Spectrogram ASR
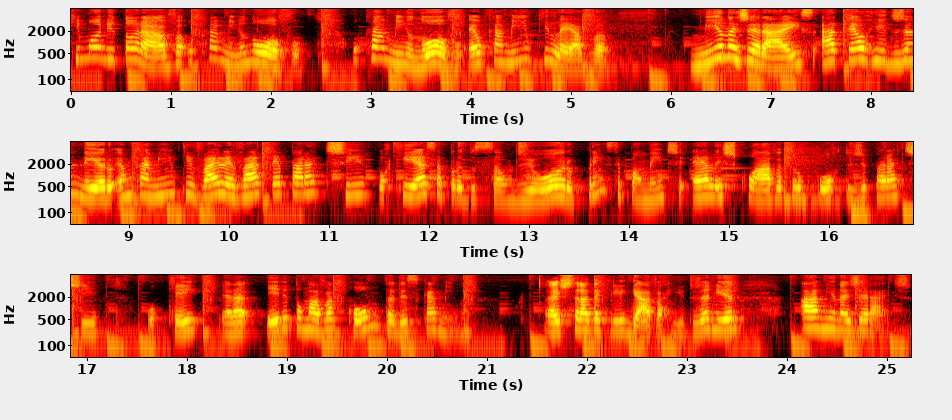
que monitorava o Caminho Novo. O Caminho Novo é o caminho que leva Minas Gerais até o Rio de Janeiro é um caminho que vai levar até Paraty, porque essa produção de ouro, principalmente, ela escoava pelo porto de Paraty, ok? Era, ele tomava conta desse caminho. A estrada que ligava Rio de Janeiro a Minas Gerais.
